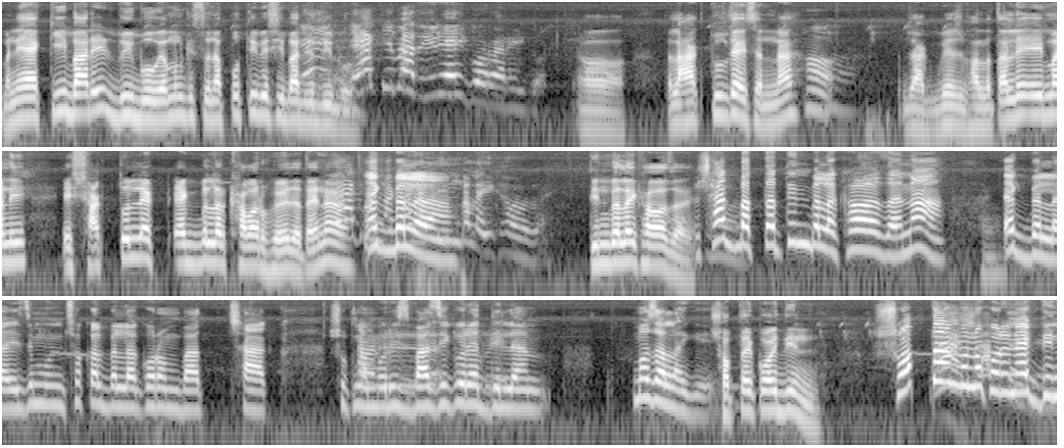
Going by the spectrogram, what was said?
মানে একই বাড়ির দুই বউ এমন কিছু না? প্রতিবেশী বাড়ির দুই বউ? ও তাহলে হাক তুলতে আইছেন না? যাক বেশ ভালো। তাহলে এই মানে এই শাক তুললে এক- বেলার খাবার হয়ে যায় তাই না? এক বেলা তিন বেলায় খাওয়া যায়। শাক ভাতটা তিন বেলা খাওয়া যায় না? এক বেলায় যেমন সকালবেলা গরম ভাত শাক শুকনো মরিচ ভাজি করে। দিলাম। মজা লাগে। সপ্তাহে কয়দিন? সপ্তাহে মনে করেন একদিন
